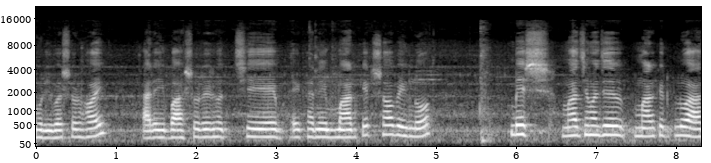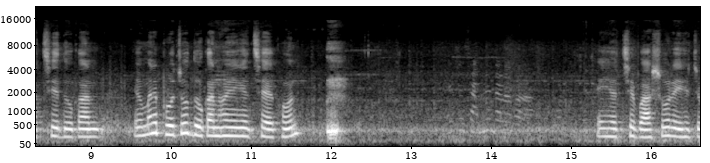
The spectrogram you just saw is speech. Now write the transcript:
হরিবাসর হয়। আর এই বাসরের হচ্ছে এখানে মার্কেট সব এগুলো বেশ, মাঝে মাঝে মার্কেটগুলো আছে, দোকান মানে প্রচুর দোকান হয়ে গেছে এখন। এই হচ্ছে বাসর, এই হচ্ছে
